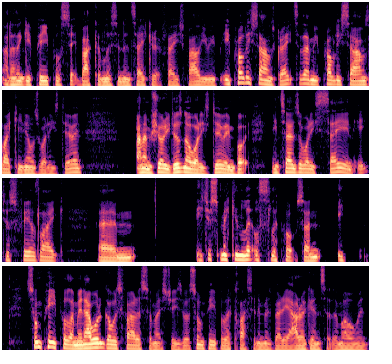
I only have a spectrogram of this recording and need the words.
And I think if people sit back and listen and take it at face value, he, he probably sounds great to them. He probably sounds like he knows what he's doing. And I'm sure he does know what he's doing. But in terms of what he's saying, it just feels like um, he's just making little slip ups. And some people, I mean, I wouldn't go as far as some extremes, but some people are classing him as very arrogant at the moment.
